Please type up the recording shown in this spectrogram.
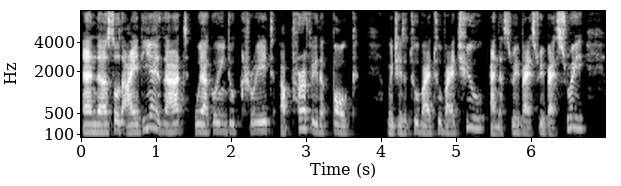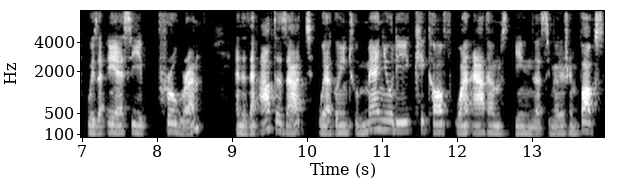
And uh, so the idea is that we are going to create a perfect bulk, which is 2 by 2 by 2 and 3 by 3 by 3 with the ASE program. And then after that, we are going to manually kick off one atom in the simulation box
